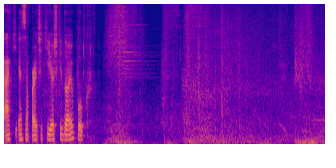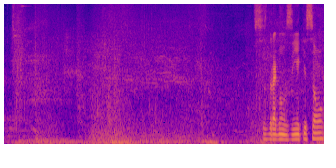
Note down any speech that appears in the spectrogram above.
aqui, essa parte aqui eu acho que dói um pouco. Esses dragãozinhos aqui são...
